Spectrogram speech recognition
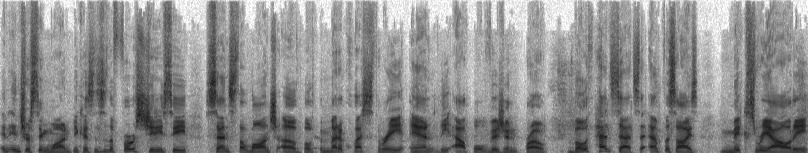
an interesting one because this is the first GDC since the launch of both the Meta Quest 3 and the Apple Vision Pro. Both headsets that emphasize mixed reality,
